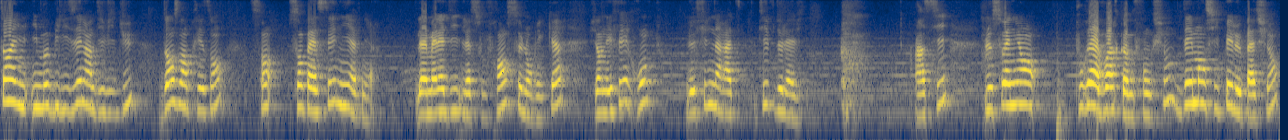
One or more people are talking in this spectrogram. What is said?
tend à immobiliser l'individu dans un présent sans, passé ni avenir. La maladie, la souffrance, selon Ricoeur, vient en effet rompre le fil narratif de la vie. Ainsi, le soignant pourrait avoir comme fonction d'émanciper le patient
